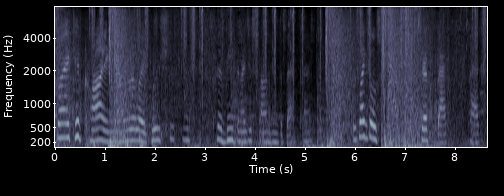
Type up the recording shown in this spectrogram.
So I kept crying and we were like, where should could it be? Then I just found it in the backpack. It's like those trip backpacks.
